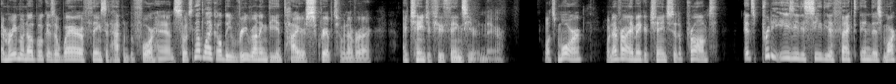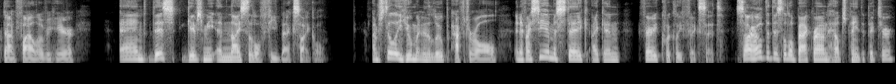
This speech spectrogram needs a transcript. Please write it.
A Marimo notebook is aware of things that happened beforehand, so it's not like I'll be rerunning the entire script whenever I change a few things here and there. What's more, whenever I make a change to the prompt, it's pretty easy to see the effect in this markdown file over here, and this gives me a nice little feedback cycle. I'm still a human in the loop after all, and if I see a mistake, I can very quickly fix it. So I hope that this little background helps paint the picture.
